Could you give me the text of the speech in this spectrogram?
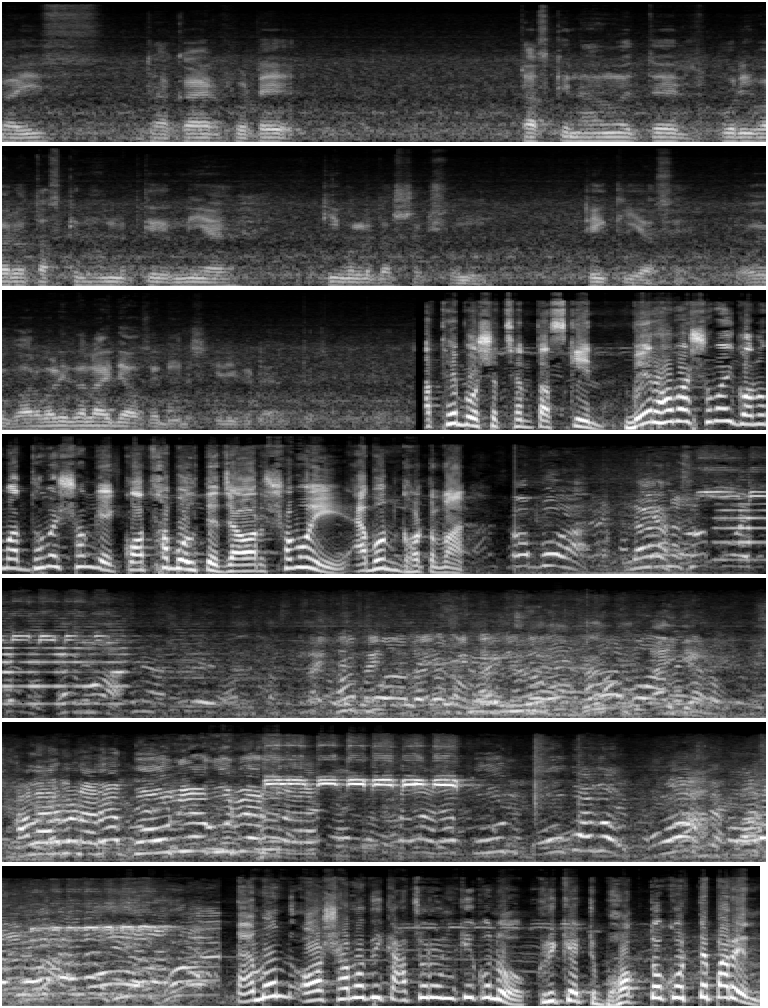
Guys Dhaka এয়ারপোর্টে তাসকিন আহমেদের পরিবার ও তাসকিন আহমেদকে নিয়ে কি বলে দর্শক শুনুন ঠিকই আছে। ওই ঘরবাড়ি দলাই দেওয়া উচিত বাংলাদেশ ক্রিকেটারদের সাথে বসেছেন তাসকিন। বের হবার সময় গণমাধ্যমের সঙ্গে কথা বলতে যাওয়ার সময় এমন ঘটনা। বেটারা বউ নিয়ে ঘুরবে শালারা বউ বউ পাগল এমন অস্বাভাবিক আচরণ কি কোনো ক্রিকেট ভক্ত করতে পারেন?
